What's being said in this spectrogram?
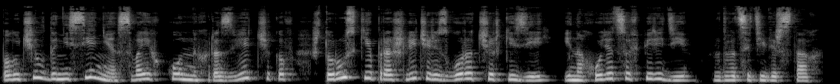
получил донесение своих конных разведчиков, что русские прошли через город Черкизей и находятся впереди, в 20 верстах.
